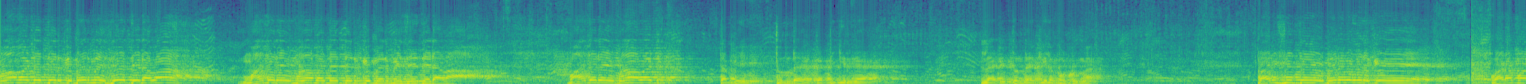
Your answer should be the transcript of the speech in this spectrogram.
மாவட்டத்திற்கு பெருமை சேர்த்திடவா? மதுரை மாவட்டத்திற்கு பெருமை சேர்த்திடவா? மதுரை மாவட்ட தம்பி துண்டை கட்டிக்கிறங்க இல்லாடி துண்டை கீழே போட்டுங்க. பரிசுத்தை பெறுவதற்கு வடமா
